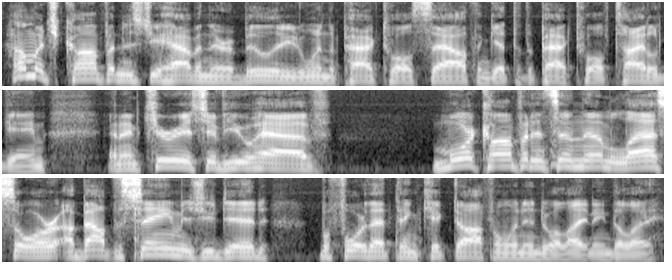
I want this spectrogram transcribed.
how much confidence do you have in their ability to win the Pac 12 South and get to the Pac 12 title game? And I'm curious if you have more confidence in them, less, or about the same as you did before that thing kicked off and went into a lightning delay.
